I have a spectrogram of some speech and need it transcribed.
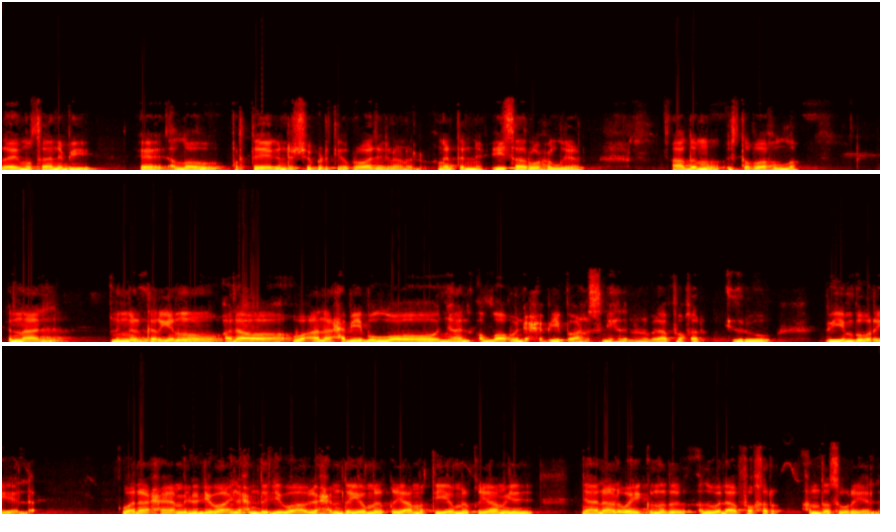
അതായത് മുസാ നബി അള്ളാഹു പ്രത്യേകം രക്ഷപ്പെടുത്തിയ പ്രവാചകനാണല്ലോ. അങ്ങനെ തന്നെ ഈസാ റൂഹുള്ളയാണ് ആദമു ഇസ്തഫാഹുള്ള എന്നാൽ നിങ്ങൾക്കറിയണമോ? അലാ വഅന ഹബീബുല്ലോ ഞാൻ അള്ളാഹുവിന്റെ ഹബീബാണ് സ്നേഹിതനാണ്. വലാ ഫഖർ ഇതൊരു വീമ്പ് പറയുകയല്ല. വന ഹാമിലു ലിവാ അൽഹംദ് ലിവാ അൽഹംദ് യോമുൽ ഖിയാമത്തി. യോമുൽ ഖിയാമിൽ ഞാനാണ് വഹിക്കുന്നത്. അത് വലാ ഫഖർ അന്തസ് പറയല്ല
